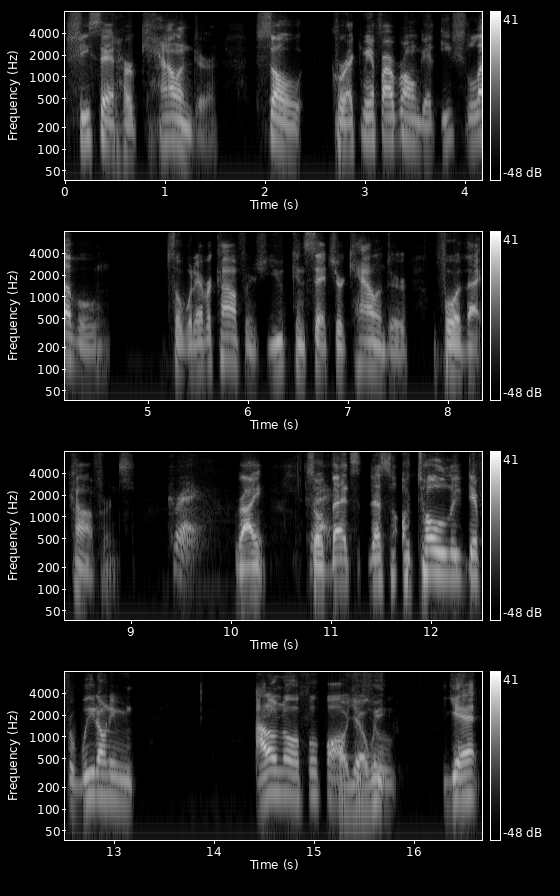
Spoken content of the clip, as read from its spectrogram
she said her calendar. So, correct me if I'm wrong. At each level, so whatever conference, you can set your calendar for that conference, correct right? So that's that's a totally different. We don't even I don't know a football Oh, yeah, we- official yet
